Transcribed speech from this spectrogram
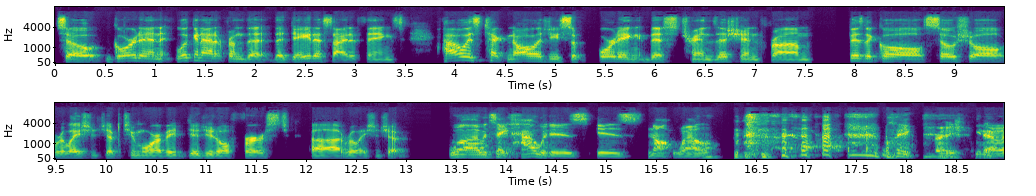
So, Gordon, looking at it from the, the data side of things, how is technology supporting this transition from physical, social relationship to more of a digital first uh, relationship? Well, I would say how it is is not well. like right. you know,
